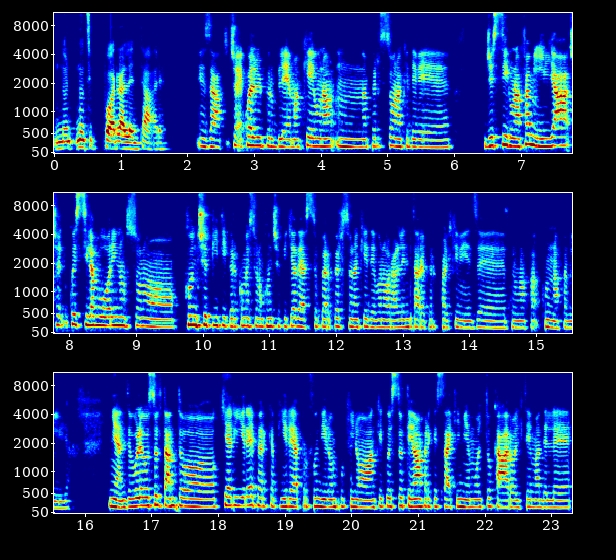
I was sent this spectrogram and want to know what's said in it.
non, non, si può rallentare. Esatto, cioè quello è il problema, che una, una persona che deve gestire una famiglia, cioè questi lavori non sono concepiti per come sono concepiti adesso per persone che devono rallentare per qualche mese per una, con una famiglia niente, volevo soltanto chiarire per capire e approfondire un pochino anche questo tema, perché sai che mi è molto caro il tema delle,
